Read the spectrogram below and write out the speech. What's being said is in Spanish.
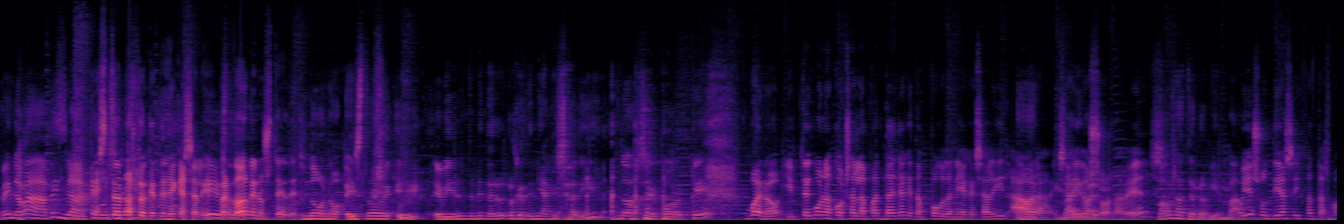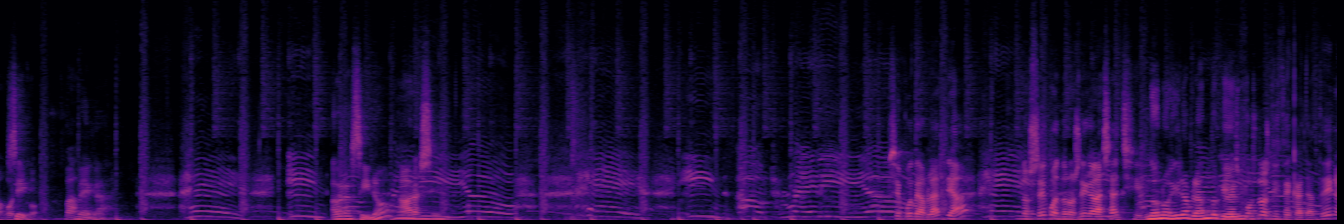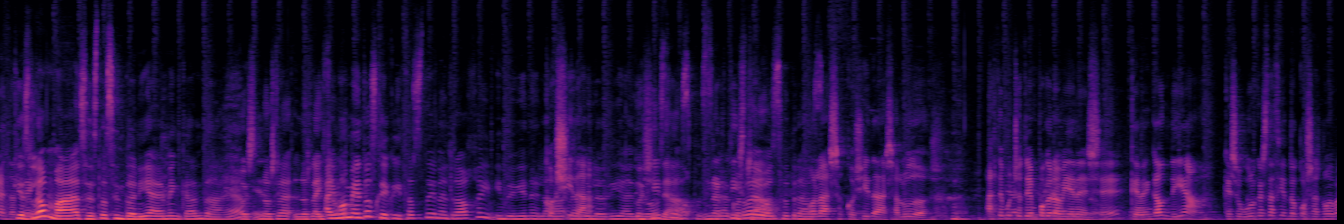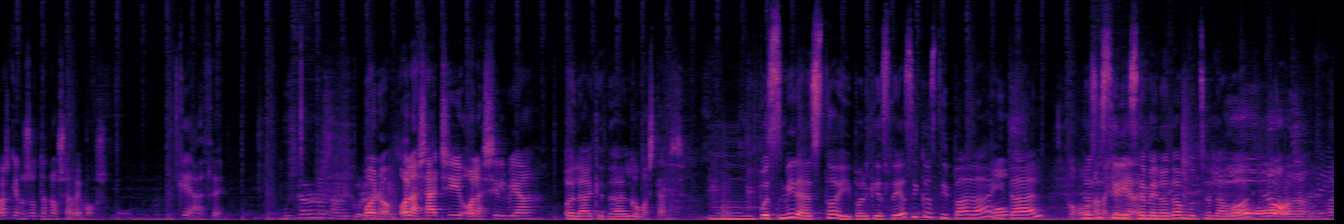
Venga, va, venga. que Esto no es lo que tenía que salir, Esto- perdonen ustedes. No, no, esto eh, evidentemente no es lo que tenía que salir. No sé por qué. Bueno, y tengo una cosa en la pantalla que tampoco tenía que salir Ah, ahora, y se ha vale, ido vale. sola, ¿ves? Vamos a hacerlo bien, va. Hoy es un día así Sí, fantasmagórico. Va. venga. Ahora sí, ¿no? Ahora sí. ¿Se puede hablar ya? No sé, cuando nos llega la Sachi. No, no, ir hablando Y que después nos dice, cállate, cállate. Que es lo más esta sintonía, ¿eh? me encanta. ¿eh? pues nos la, nos la hizo Hay momentos que quizás estoy en el trabajo y, y me viene la, Koshida. la melodía. Digo, Koshida, "Ostras, pues un artista. Hola, Coshida, saludos. Hace mucho tiempo que no vienes, ¿eh? Que venga un día, que seguro que está haciendo cosas nuevas que nosotros no sabemos. ¿Qué hace? Buscaron los auriculares. Bueno, hola Sachi, hola Silvia, Hola, ¿qué tal? ¿cómo estás? Mm, Pues mira, estoy, porque estoy así constipada y tal. No sé si se me nota mucho la voz. No, no.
